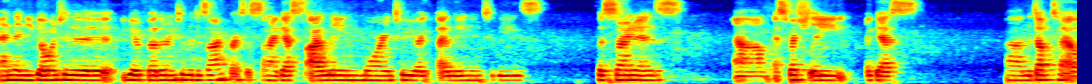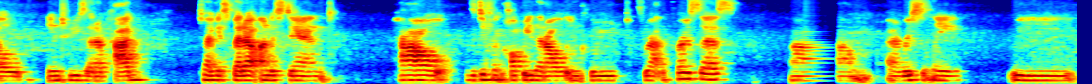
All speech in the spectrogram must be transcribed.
and then you go into the you go further into the design process. And I guess I lean more into I, I lean into these personas, um, especially I guess uh, the dovetail interviews that I've had to I guess better understand how the different copy that I'll include throughout the process. Um, recently, we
